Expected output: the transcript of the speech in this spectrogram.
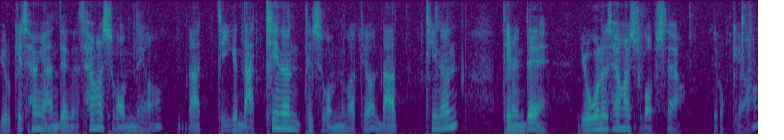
이렇게 사용이 안 되는 사용할 수가 없네요. 나티 이게 나티는 될 수가 없는 것 같아요. 나티는 되는데 요거는 사용할 수가 없어요. 이렇게요.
